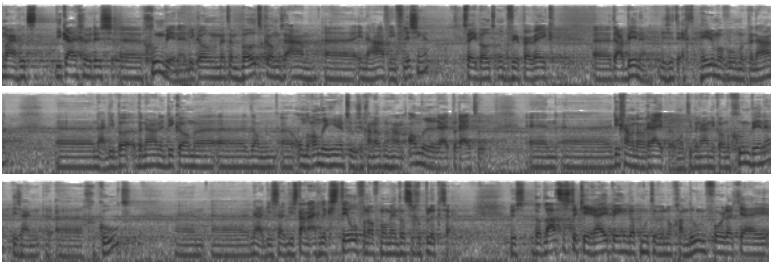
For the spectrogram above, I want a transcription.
maar goed, die krijgen we dus groen binnen. Die komen met een boot komen ze aan in de haven in Vlissingen. Twee boten ongeveer per week daar binnen. Die zitten echt helemaal vol met bananen. Uh, nou, die bananen die komen uh, dan uh, onder andere hier naartoe. Ze gaan ook nog naar een andere rijperij toe. En die gaan we dan rijpen. Want die bananen komen groen binnen. Die zijn gekoeld. En nou, die, staan, die staan eigenlijk stil vanaf het moment dat ze geplukt zijn. Dus dat laatste stukje rijping, dat moeten we nog gaan doen voordat jij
